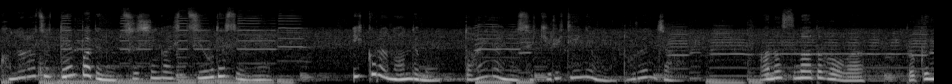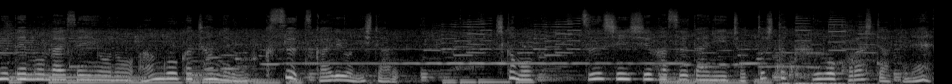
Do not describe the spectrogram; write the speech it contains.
必ず電波での通信が必要ですよね。いくらなんでも代内のセキュリティには劣るんじゃ。あのスマートフォンは特務天文台専用の暗号化チャンネルを複数使えるようにしてある。しかも通信周波数帯にちょっとした工夫を凝らしてあってね。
